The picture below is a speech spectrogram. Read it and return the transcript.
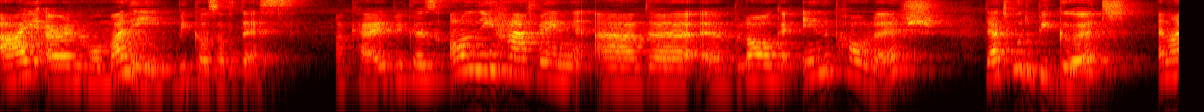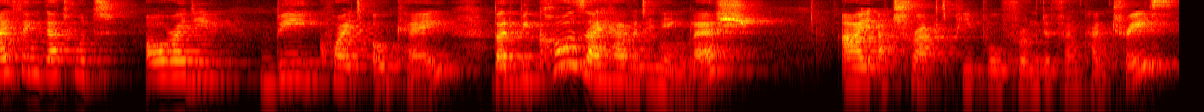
I earn more money because of this. Okay, because only having uh, the uh, blog in Polish that would be good, and I think that would already be quite okay. But because I have it in English, I attract people from different countries.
